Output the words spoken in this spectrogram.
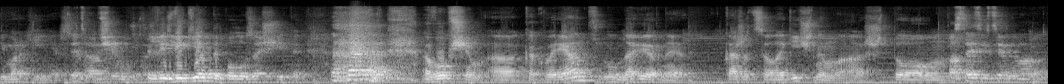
и Маркиньос? Это вообще ужас. Легенды полузащиты. В общем, э, как вариант, ну, наверное, кажется логичным, а, что Поставить их теперь на ворота.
